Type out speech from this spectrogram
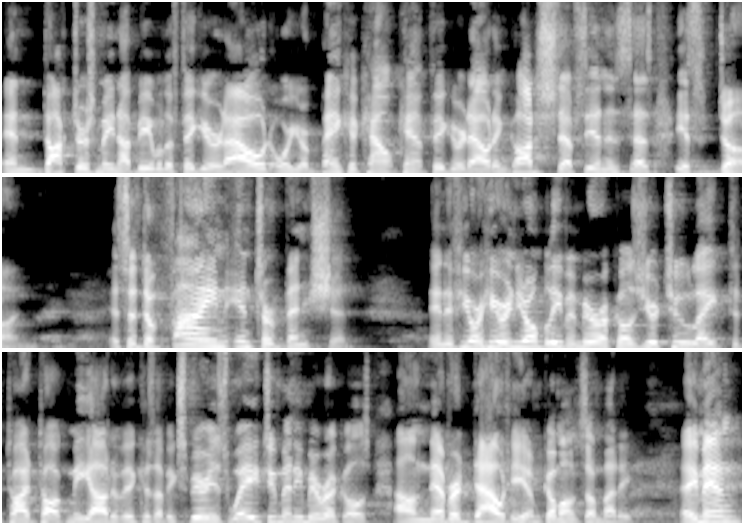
and doctors may not be able to figure it out, or your bank account can't figure it out, and God steps in and says, It's done. It's a divine intervention. And if you're here and you don't believe in miracles, you're too late to try to talk me out of it because I've experienced way too many miracles. I'll never doubt him. Come on, somebody. Amen?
